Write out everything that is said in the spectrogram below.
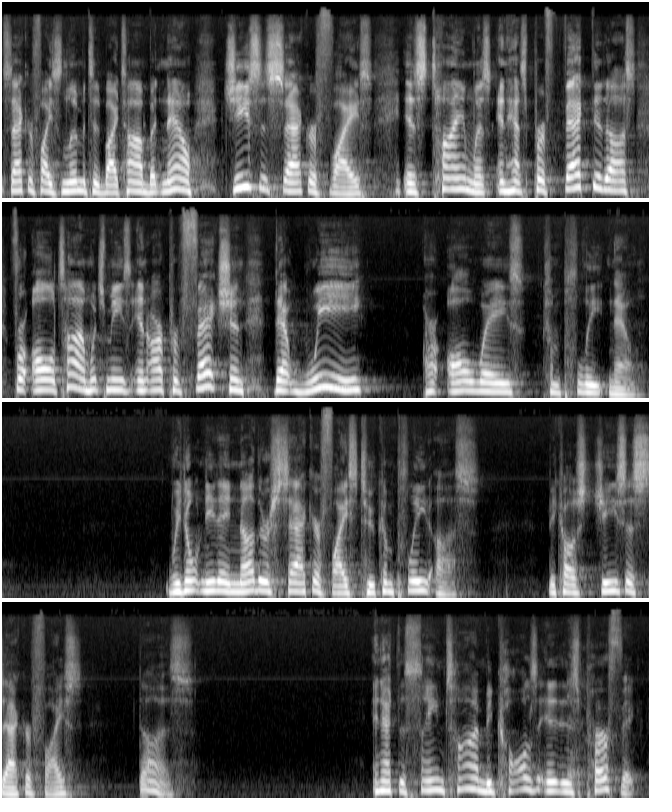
sacrifice limited by time. But now, Jesus' sacrifice is timeless and has perfected us for all time, which means in our perfection that we are always complete now. We don't need another sacrifice to complete us because Jesus' sacrifice does. And at the same time, because it is perfect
